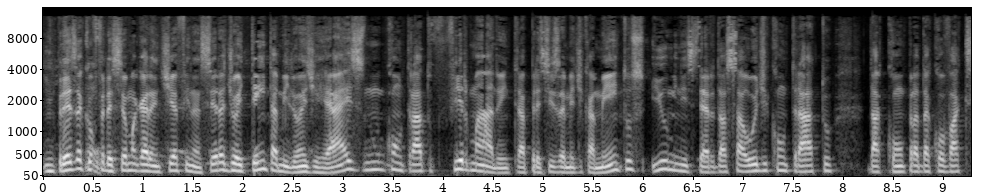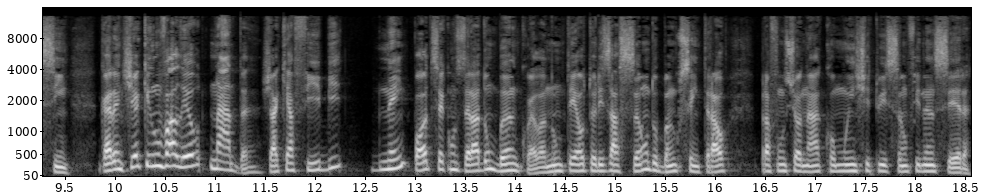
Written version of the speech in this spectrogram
Empresa que ofereceu uma garantia financeira de 80 milhões de reais num contrato firmado entre a Precisa Medicamentos e o Ministério da Saúde, contrato da compra da Covaxin. Garantia que não valeu nada, já que a FIB nem pode ser considerada um banco. Ela não tem autorização do Banco Central para funcionar como instituição financeira.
